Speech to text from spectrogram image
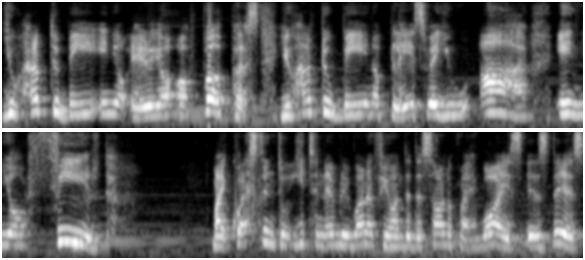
You have to be in your area of purpose. You have to be in a place where you are in your field. My question to each and every one of you under the sound of my voice is this.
